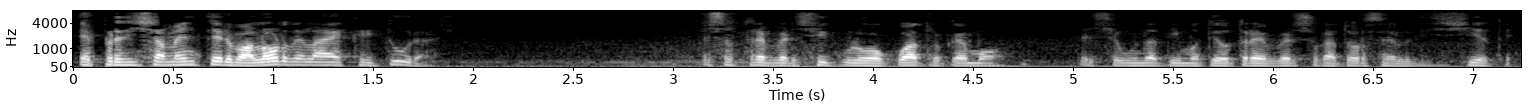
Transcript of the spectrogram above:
es precisamente el valor de las escrituras. Esos tres versículos o cuatro que hemos de 2 Timoteo 3, verso 14 al 17.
